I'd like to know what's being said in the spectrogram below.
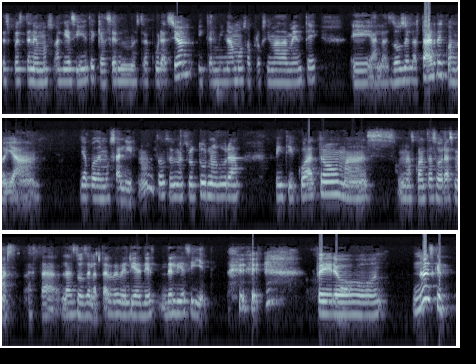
después tenemos al día siguiente que hacer nuestra curación y terminamos aproximadamente eh, a las 2 de la tarde cuando ya, ya podemos salir, ¿no? Entonces, nuestro turno dura 24 más unas cuantas horas más hasta las 2 de la tarde del día, del día siguiente. Pero no es que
